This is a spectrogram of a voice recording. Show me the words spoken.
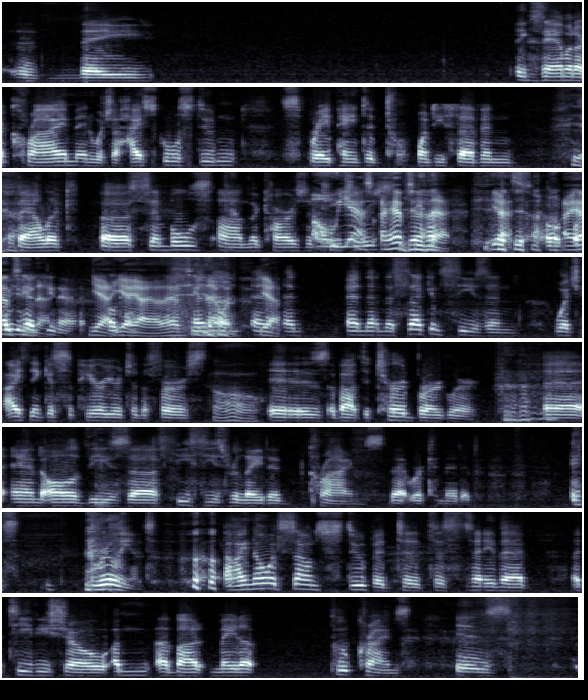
they examine a crime in which a high school student spray painted 27 Yeah. phallic uh, symbols on the cars of Oh teachers. yes, I have Yeah. seen that. Yes, Yeah. Oh, I have you seen have that. seen that. Yeah, Okay. yeah, yeah. I have seen and, that then, one. and, yeah. and, and then the second season, which I think is superior to the first, Oh. is about the turd burglar uh, and all of these uh, feces related crimes that were committed. It's brilliant. I know it sounds stupid to, to say that a TV show um, about made up poop crimes is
